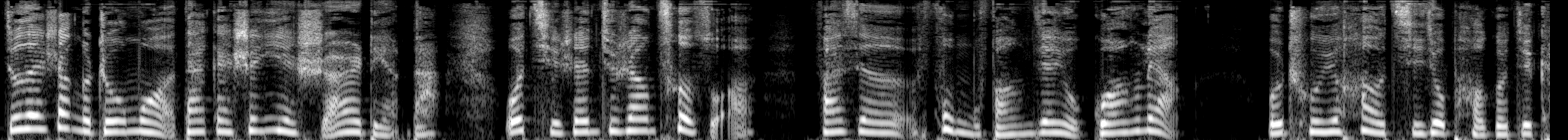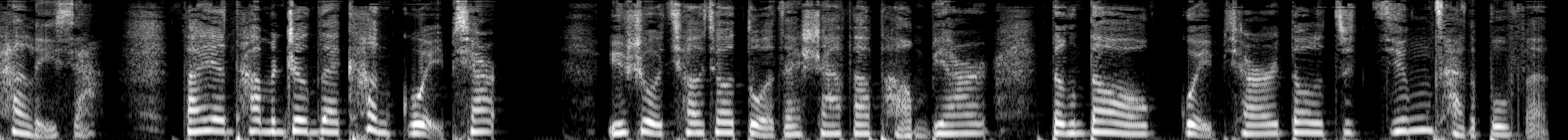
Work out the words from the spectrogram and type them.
就在上个周末，大概深夜十二点吧，我起身去上厕所，发现父母房间有光亮，我出于好奇就跑过去看了一下，发现他们正在看鬼片儿，于是我悄悄躲在沙发旁边，等到鬼片儿到了最精彩的部分，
